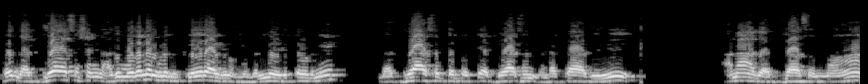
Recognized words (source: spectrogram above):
இந்த அது முதல்ல உங்களுக்கு கிளியரா இருக்கணும். முதல்ல எடுத்த உடனே அத்தியாசத்தை பத்தி அத்தியாசம் நடக்காது. ஆனா அது அத்தியாசம் தான்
